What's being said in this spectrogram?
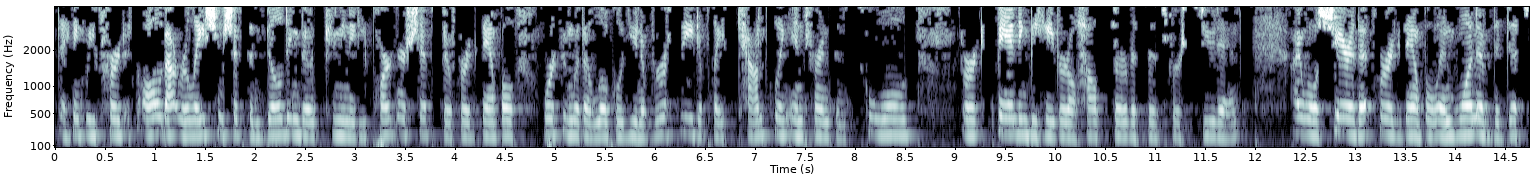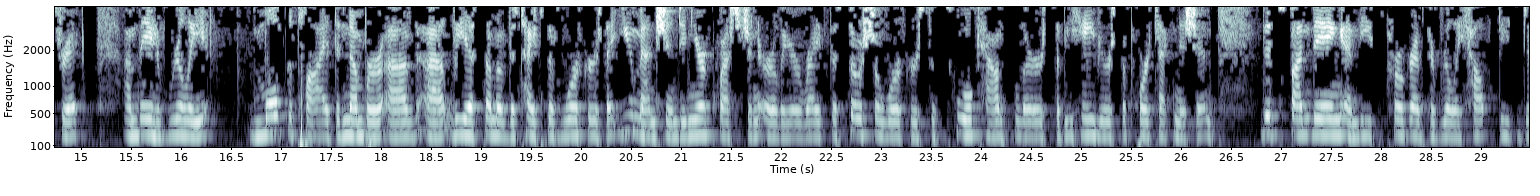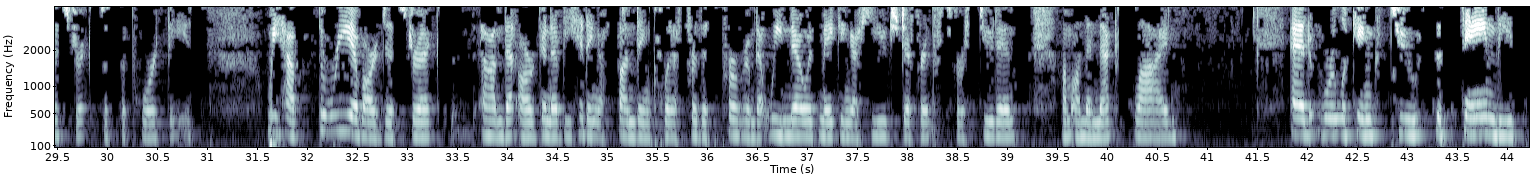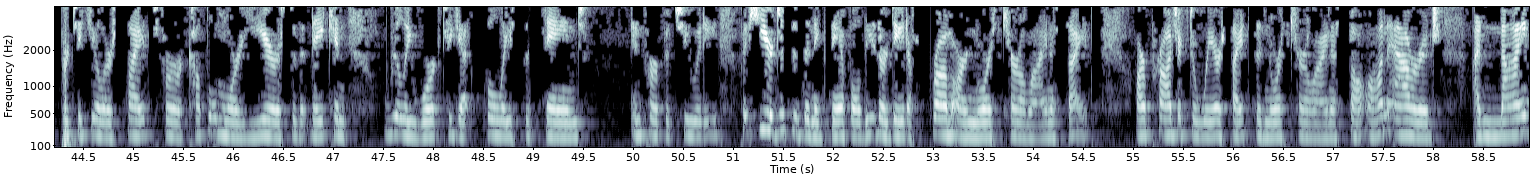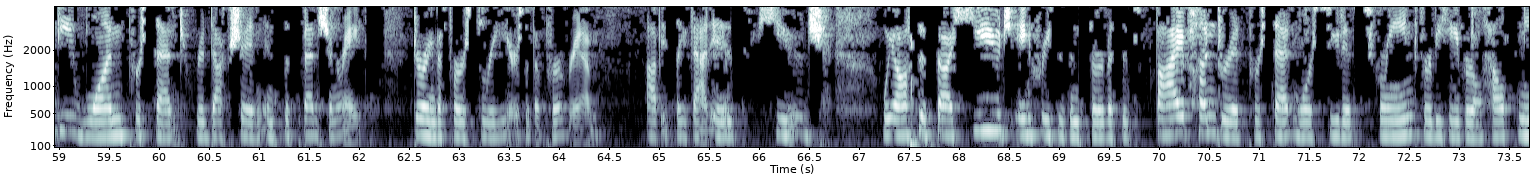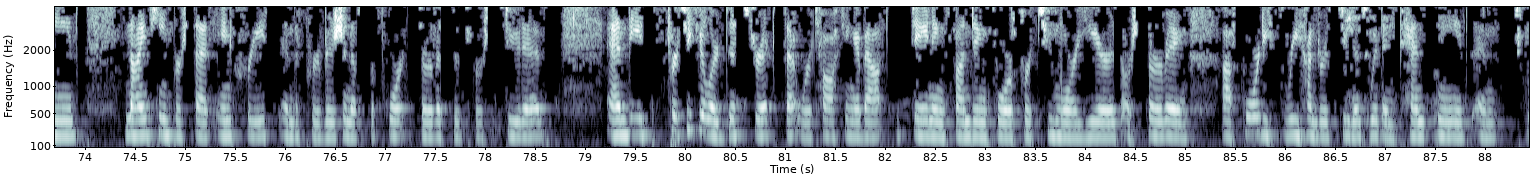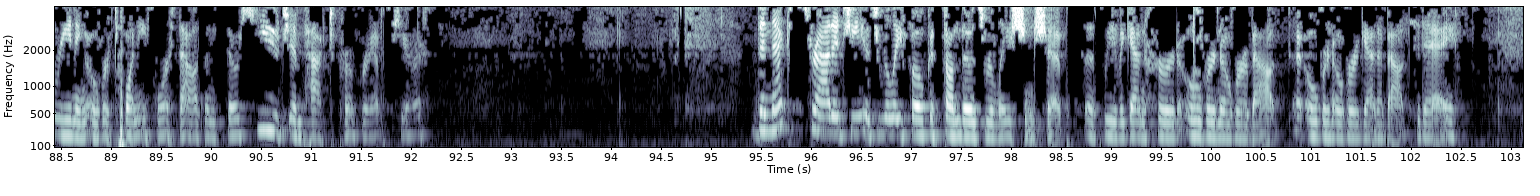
I think we've heard it's all about relationships and building those community partnerships. So, for example, working with a local university to place counseling interns in schools or expanding behavioral health services for students. I will share that, for example, in one of the districts, um, they have really multiplied the number of, uh, Leah, some of the types of workers that you mentioned in your question earlier, right? The social workers, the school counselors, the behavior support technicians. This funding and these programs have really helped these districts to support these. We have three of our districts um, that are going to be hitting a funding cliff for this program that we know is making a huge difference for students um, on the next slide and we're looking to sustain these particular sites for a couple more years so that they can really work to get fully sustained in perpetuity. But here, just as an example, these are data from our North Carolina sites. Our Project Aware sites in North Carolina saw, on average, a 91% reduction in suspension rates during the first three years of the program. Obviously, that is huge. We also saw huge increases in services 500% more students screened for behavioral health needs, 19% increase in the provision of support services for students. And these particular districts that we're talking about sustaining funding for for two more years are serving uh, 4,300 students with intense needs and screening over 24,000. So huge impact programs here. The next strategy is really focused on those relationships, as we've again heard over and over about over and over again about today.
